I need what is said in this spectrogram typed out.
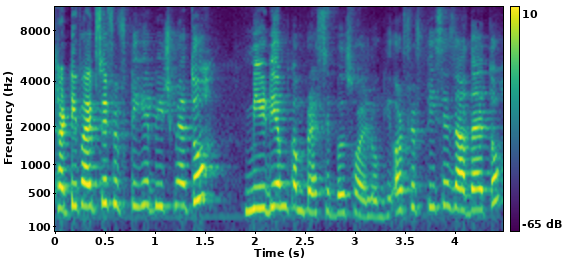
35 से 50 के बीच में है तो मीडियम कंप्रेसिबल सॉइल होगी और 50 से ज़्यादा है तो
